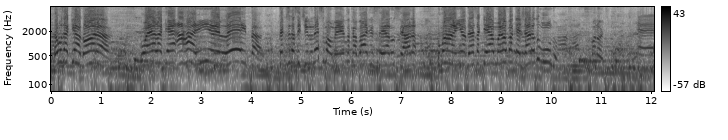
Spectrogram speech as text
Estamos aqui agora com ela que, você está sentindo nesse momento? Acabar de ser anunciada uma rainha dessa que é a maior vaquejada do mundo. Boa noite. É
